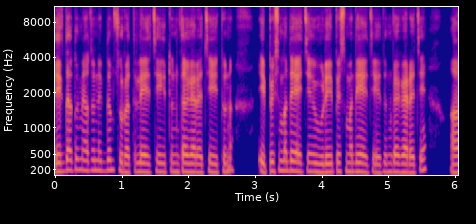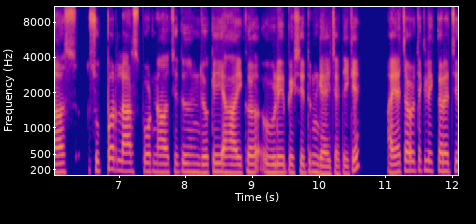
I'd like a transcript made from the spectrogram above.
एकदा तुम्ही अजून एकदम सुरुवातीला यायचे इथून काय करायचे? इथून मध्ये यायचे व्हिडिओमध्ये यायचे इथून काय करायचे? सुपर लार्ज स्पोर्ट नावाचे इथून जो काही हा एक व्हिडिओ इफेक्ट इथून घ्यायचा ठीक आहे? याच्यावरती क्लिक करायचे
